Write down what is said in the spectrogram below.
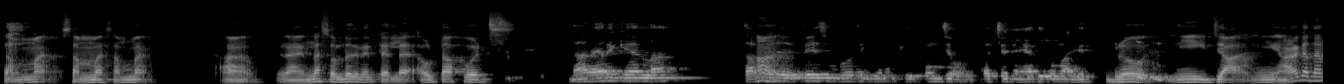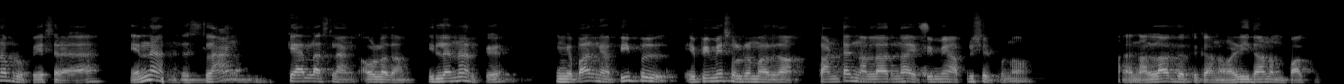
செம்ம செம்ம செம்ம. நான் என்ன சொல்றதுன்னு தெரியல அவுட் ஆஃப் வேர்ட்ஸ் நான் வேற கேரளா? தமிழ் பேசும்போது எனக்கு கொஞ்சம் பிரச்சனை அதிகமாக ப்ரோ நீ ஜா நீ அழகா தானே ப்ரோ பேசுற? என்ன இந்த ஸ்லாங் கேரளா ஸ்லாங் அவ்வளவுதான். இதுல என்ன இருக்கு? இங்க பாருங்க பீப்புள் எப்பயுமே சொல்ற மாதிரிதான். கண்டென்ட் நல்லா இருந்தா எப்பயுமே அப்ரிஷியேட் பண்ணுவோம் அது நல்லா இருக்கிறதுக்கான வழி தான் நம்ம பார்க்கணும்.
